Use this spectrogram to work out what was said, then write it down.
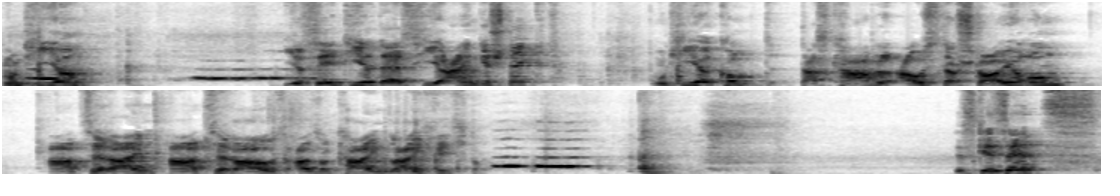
Und hier, ihr seht hier, der ist hier eingesteckt. Und hier kommt das Kabel aus der Steuerung, AC rein, AC raus, also kein Gleichrichter. Das Gesetz,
